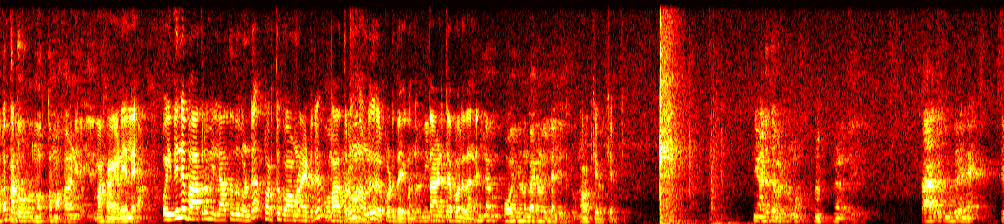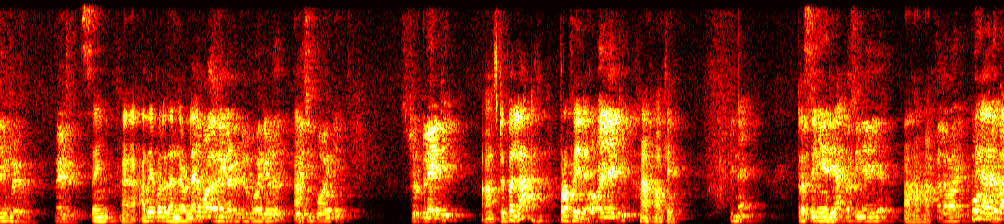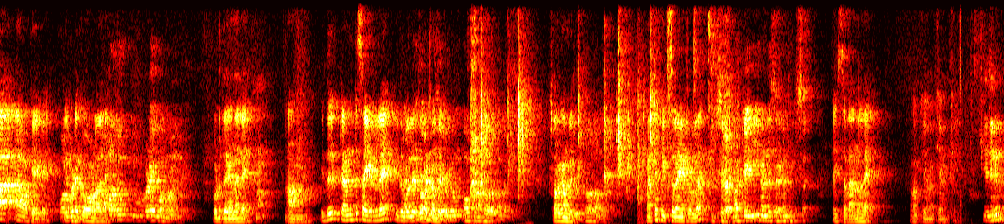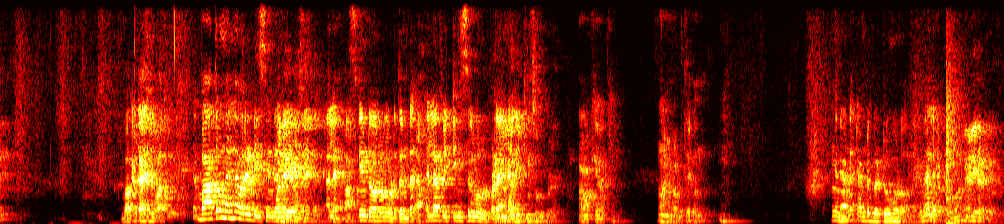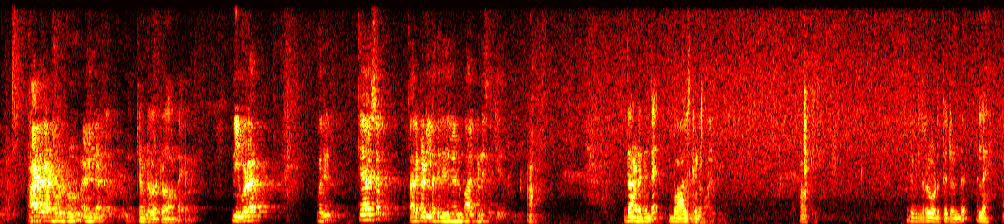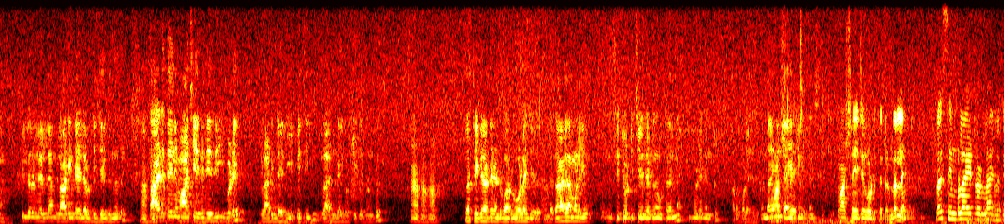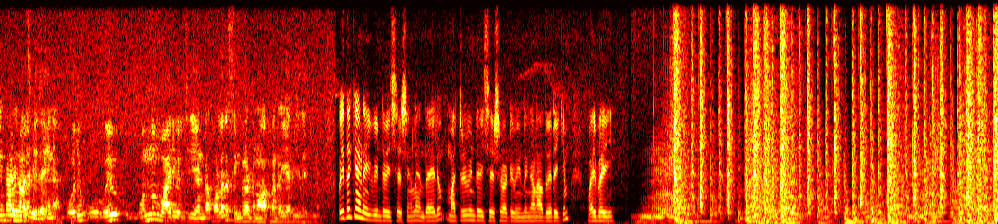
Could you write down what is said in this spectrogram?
അകത്തെ ഡോറുകൾ മൊത്തം മഹാഗണിയിലായി മഹാഗണി അല്ലേ? ഓ ഇതിന് ബാത്റൂം ഇല്ലാത്തത് കൊണ്ട് പുറത്ത് കോമൺ ആയിട്ടൊരു ബാത്റൂം നമ്മൾ കൊടുത്തേക്കുന്നു. താഴത്തെ പോലെ തന്നെ. എല്ലാം പോയിന്റുകളും കാര്യങ്ങളും എല്ലാം ചെയ്തിട്ടുണ്ട്. ഓക്കെ ഓക്കെ ഇനി അടുത്ത. താഴത്തെ കൂട്ട് തന്നെ സെയിം ബെഡ്റൂം സെയിം അതേപോലെ തന്നെ ഉള്ള അതേപോലെ തന്നെ ഇലക്ട്രിക്കൽ പോയിന്റുകൾ പോയിന്റ് സ്ട്രിപ്പ് ലൈറ്റ് ആ സ്ട്രിപ്പ് അല്ല പ്രൊഫൈൽ. പ്രൊഫൈൽ ലൈറ്റ് ആ ഓക്കെ. പിന്നെ? ഡ്രസ്സിംഗ് ഏരിയ ഡ്രസ്സിംഗ് ഏരിയ ഇതിനകത്ത് ആ ഓക്കെ ഓക്കെ. ഇവിടെ കോളല്ലേ ഇവിടെ കൊടുത്തേക്കുന്നല്ലേ ആ. ഇത് രണ്ട് സൈഡിലെ ഇതുപോലെ തുറക്കാൻ പറ്റും. തുറക്കാൻ പറ്റും. മറ്റേ ഫിക്സഡ് ആയിട്ടുള്ള ഫിക്സഡ് മറ്റേ ഈ രണ്ട് സൈഡും ഫിക്സഡ് ഫിക്സഡ് ആണല്ലേ? Okay okay okay. ഇതിനും ബാത്റൂം എല്ലാം ഒരേ ഡിസൈൻ തന്നെ. അല്ലേ? സ്ക്രീൻ ഡോറുകൾ കൊടുത്തിട്ടുണ്ട്. എല്ലാ ഫിറ്റിംഗ്സുകളും ഉൾപ്പെടെ. ഉൾപ്പെടെ. ഓക്കെ ഓക്കെ അങ്ങനെ കൊടുത്തേക്കുന്നു. അങ്ങനെയാണ് രണ്ട് ബെഡ്റൂമുകൾ വന്നേക്കുന്നത് അല്ലേ? രണ്ട് ബെഡ്റൂം രണ്ട് ബെഡ്റൂം ബെഡ്റൂം വന്നേക്കുന്നത്. ഇനി ഇവിടെ ഒരു അത്യാവശ്യം തരക്കടില്ലാത്ത രീതിയിൽ ഒരു ബാൽക്കണി സെറ്റ് ചെയ്തിട്ടുണ്ട്. ആ. ഇതാണ് ഇതിന്റെ ബാൽക്കണി ഓക്കെ ഒരു പില്ലർ കൊടുത്തിട്ടുണ്ട് അല്ലേ? പില്ലറിലെല്ലാം ഗ്ലാഡിംഗ് ടൈൽ ഒട്ടിച്ചേക്കുന്നത് താഴത്തേന് മാച്ച് ചെയ്യുന്ന രീതി ഇവിടെ ഗ്ലാഡിംഗ് ടൈൽ ഈ ഭിത്തിക്ക് ഗ്ലാഡിംഗ് ടൈൽ ഒട്ടിക്കുന്നുണ്ട് വെർട്ടിക്കലായിട്ട് രണ്ട് വർഗോളയും ചെയ്തിട്ടുണ്ട്. താഴെ നമ്മൾ ഈ സിറ്റ് ഒട്ടി ചെയ്തേക്കുന്ന കൂട്ട് തന്നെ ഇവിടെ രണ്ട് വർഗോളം ചെയ്തിട്ടുണ്ട്. ലൈറ്റ് വാഷ് നൈറ്റും കൊടുത്തിട്ടുണ്ട് അല്ലേ? വളരെ സിമ്പിൾ ആയിട്ടുള്ള ഒരു ഒരു ഒന്നും വാരി വലിച്ച് ചെയ്യേണ്ട വളരെ സിമ്പിൾ ആയിട്ട് മാത്രം കൈകാര്യം ചെയ്തേക്കുന്നത്. അപ്പോൾ ഇതൊക്കെയാണ് ഈ വീണ്ടും വിശേഷങ്ങൾ. എന്തായാലും മറ്റൊരു വീണ്ടും വിശേഷമായിട്ട് വീണ്ടും കാണാം. അതുവരേക്കും. Bye bye.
